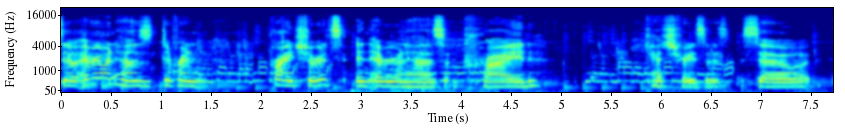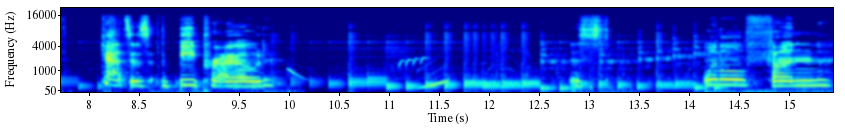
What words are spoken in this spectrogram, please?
So everyone has different pride shirts and everyone has pride catchphrases. So Cat's is be proud. This little fun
